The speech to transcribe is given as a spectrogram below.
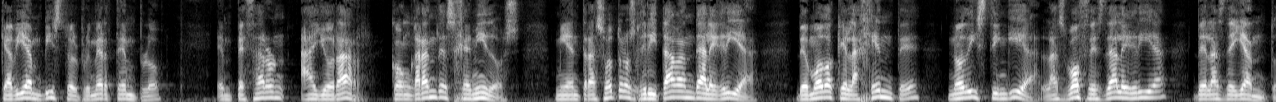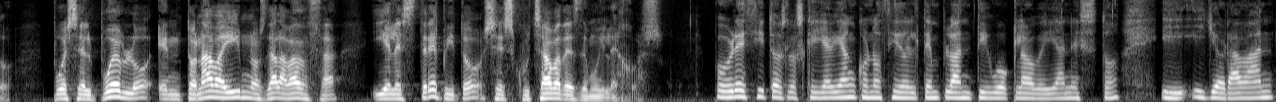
que habían visto el primer templo, empezaron a llorar con grandes gemidos mientras otros gritaban de alegría, de modo que la gente no distinguía las voces de alegría de las de llanto, pues el pueblo entonaba himnos de alabanza y el estrépito se escuchaba desde muy lejos. Pobrecitos los que ya habían conocido el templo antiguo, claro, veían esto y, lloraban,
